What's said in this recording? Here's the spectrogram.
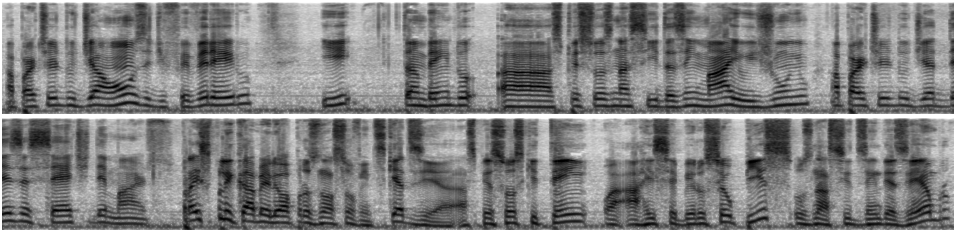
a partir do dia 11 de fevereiro, e também do, as pessoas nascidas em maio e junho a partir do dia 17 de março. Para explicar melhor para os nossos ouvintes, quer dizer, as pessoas que têm a, a, receber o seu PIS, os nascidos em dezembro,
